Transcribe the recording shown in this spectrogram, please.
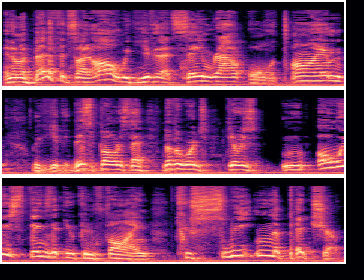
And on the benefit side, oh, we can give you that same route all the time. We can give you this bonus, that. In other words, there is always things that you can find to sweeten the picture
